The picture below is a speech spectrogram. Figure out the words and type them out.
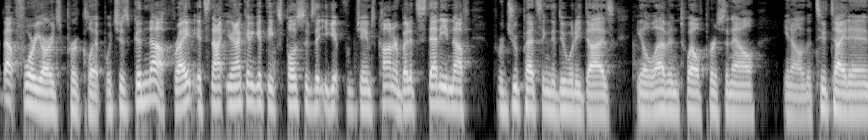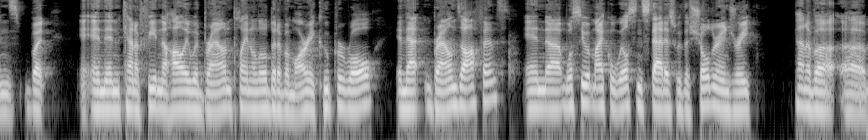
about four yards per clip, which is good enough, right? It's not, you're not going to get the explosives that you get from James Conner, but it's steady enough for Drew Petzing to do what he does, The know, 11, 12 personnel, you know, the two tight ends, but, and then kind of feeding the Hollywood Brown, playing a little bit of a Mari Cooper role in that Browns offense. And uh, we'll see what Michael Wilson's status with a shoulder injury, kind of a, a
